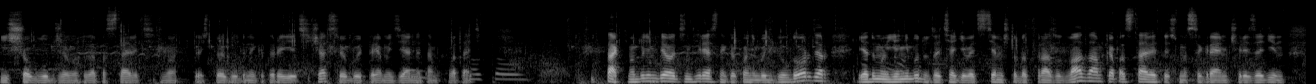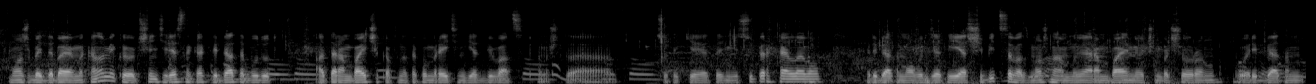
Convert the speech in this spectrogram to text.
еще глубже его туда поставить. Вот, то есть той глубины, которая есть сейчас, ее будет прям идеально там хватать. Так, мы будем делать интересный какой-нибудь build order. Я думаю, я не буду затягивать с тем, чтобы сразу два замка поставить. То есть мы сыграем через один, может быть, добавим экономику. И вообще интересно, как ребята будут от арамбайчиков на таком рейтинге отбиваться. Потому что все-таки это не супер high level. Ребята могут где-то и ошибиться. Возможно, мы арамбаями очень большой урон по ребятам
